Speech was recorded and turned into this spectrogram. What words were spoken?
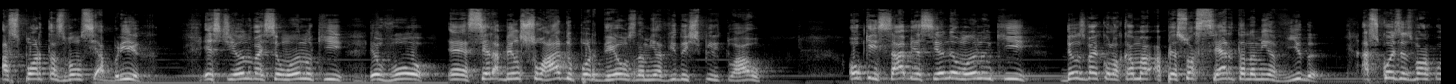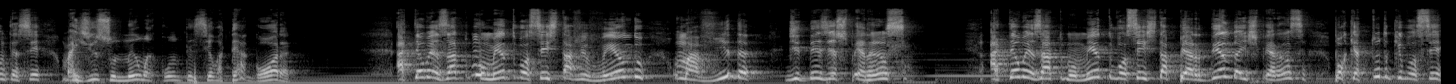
as portas vão se abrir, este ano vai ser um ano que eu vou é, ser abençoado por Deus na minha vida espiritual. Ou quem sabe esse ano é um ano em que Deus vai colocar uma, a pessoa certa na minha vida. As coisas vão acontecer, mas isso não aconteceu até agora. Até o exato momento você está vivendo uma vida de desesperança. Até o exato momento você está perdendo a esperança, porque tudo que você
